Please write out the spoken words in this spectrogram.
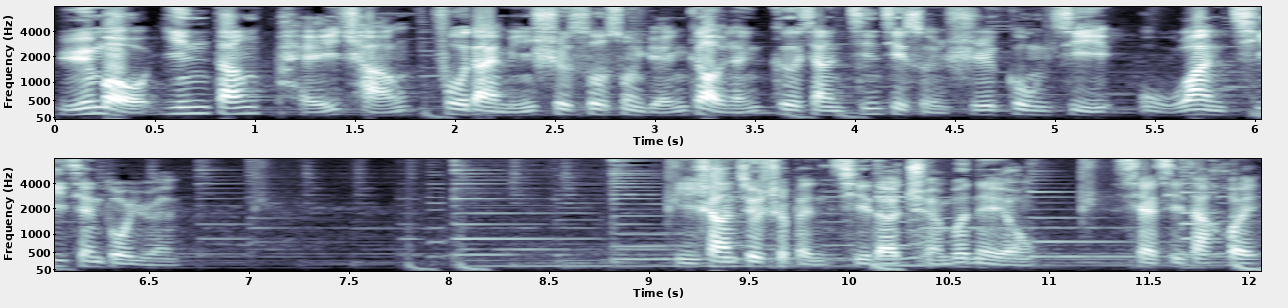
于某应当赔偿附带民事诉讼原告人各项经济损失共计五万七千多元。以上就是本期的全部内容，下期再会。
